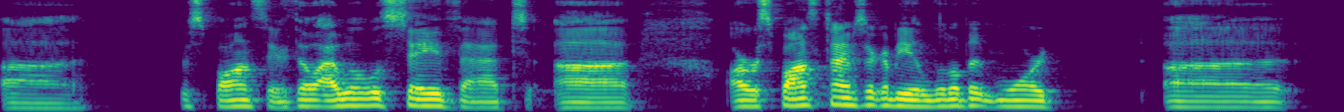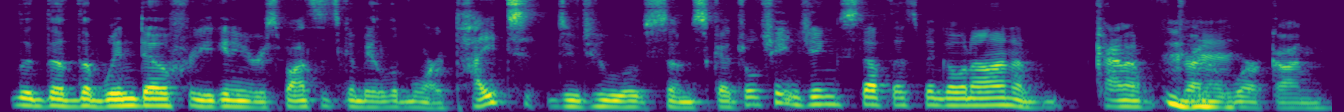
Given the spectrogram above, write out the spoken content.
uh, response there. Though I will say that uh, our response times are going to be a little bit more. Uh, the, the, window for you getting your response is going to be a little more tight due to some schedule changing stuff that's been going on. I'm kind of trying Mhm. to work on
